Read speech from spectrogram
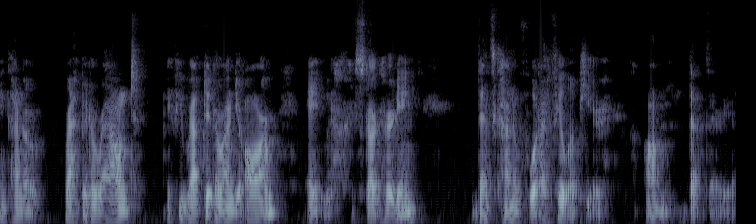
and kind of wrap it around, if you wrapped it around your arm and it would start hurting, that's kind of what I feel up here, um, that area.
